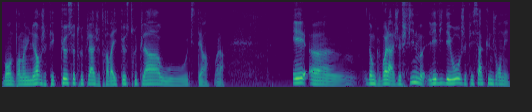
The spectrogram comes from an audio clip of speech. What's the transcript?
bon, pendant une heure, je fais que ce truc-là, je travaille que ce truc-là, ou etc. Voilà. Et euh, donc voilà, je filme les vidéos, je fais ça qu'une journée.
